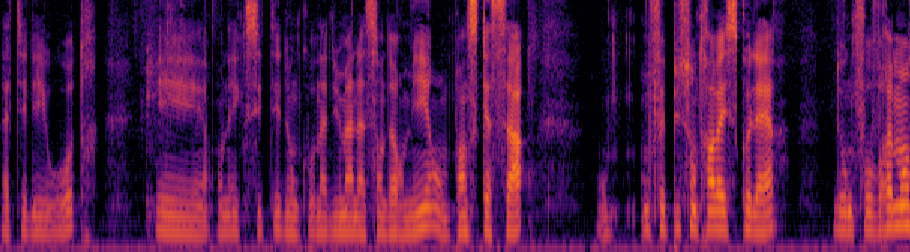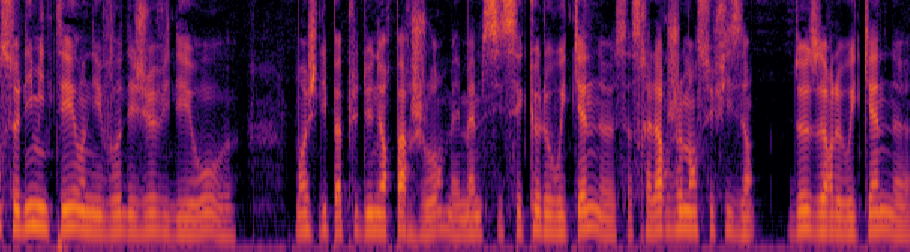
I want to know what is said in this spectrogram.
la télé ou autre. Et on est excité, donc on a du mal à s'endormir. On pense qu'à ça. On fait plus son travail scolaire. Donc faut vraiment se limiter au niveau des jeux vidéo. Euh, Moi, je dis pas plus d'une heure par jour, mais même si c'est que le week-end, euh, ça serait largement suffisant. Deux heures le week-end, euh,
